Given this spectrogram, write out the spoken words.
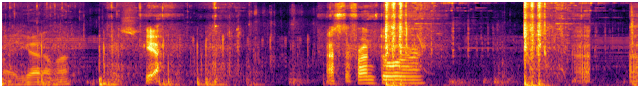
Oh, you got him, huh? Nice. Yeah. That's the front door. Uh, uh.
